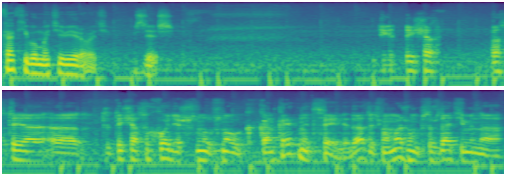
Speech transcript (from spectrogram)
как его мотивировать здесь? Ты сейчас просто э, ты, ты сейчас уходишь ну, снова к конкретной цели, да? То есть мы можем обсуждать именно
